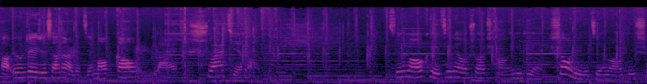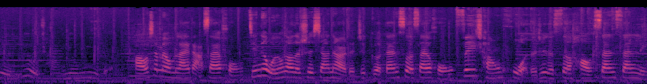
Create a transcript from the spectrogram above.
好，用这支香奈儿的睫毛膏来刷睫毛。睫毛可以尽量刷长一点，少女的睫毛都是又长又密的。好，下面我们来打腮红。今天我用到的是香奈儿的这个单色腮红，非常火的这个色号三三零。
